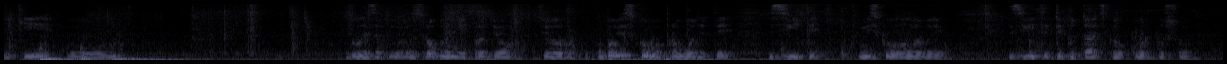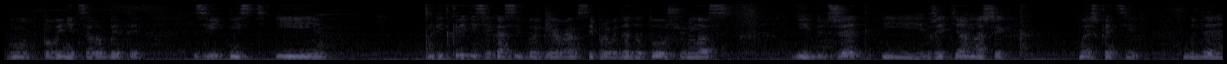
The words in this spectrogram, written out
які е, були зроблені протягом цього року. Обов'язково проводити звіти міського голови, звіти депутатського корпусу, ну, повинні це робити. Звітність і відкритість, яка якраз і приведе до того, що в нас і бюджет, і життя наших мешканців буде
